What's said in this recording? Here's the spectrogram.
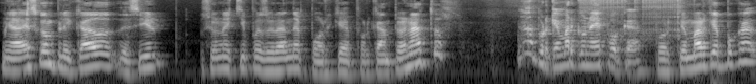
mira, es complicado decir si un equipo es grande, ¿por qué? ¿Por campeonatos? No, porque marca una época. ¿Porque marca época?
